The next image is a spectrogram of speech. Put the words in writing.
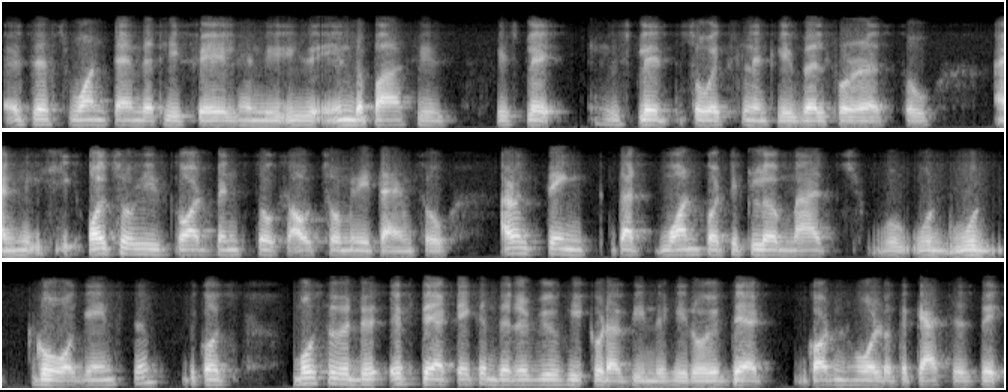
it's just one time that he failed, and he, in the past he's he's played he's played so excellently well for us. So and he, he also he's got Ben Stokes out so many times. So I don't think that one particular match would would go against him because most of the if they had taken the review, he could have been the hero. If they had gotten hold of the catches, they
